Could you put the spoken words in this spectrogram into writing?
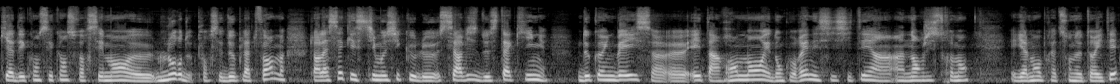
qui a des conséquences forcément euh, lourdes pour ces deux plateformes. Alors la SEC estime aussi que le service de stacking de Coinbase euh, est un rendement et donc aurait nécessité un, enregistrement également auprès de son autorité.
